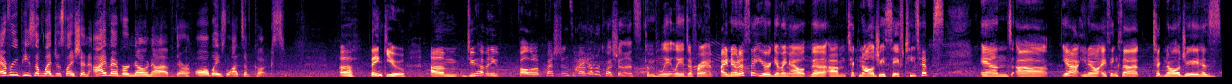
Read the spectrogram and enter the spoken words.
every piece of legislation I've ever known of, there are always lots of cooks. Oh, thank you. Um, do you have any follow up questions about I it? have a question that's completely different. I noticed that you were giving out the um, technology safety tips. And uh, yeah, you know, I think that technology has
